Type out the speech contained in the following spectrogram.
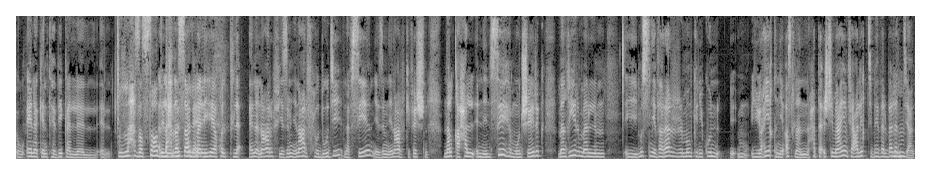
وأنا كانت هذيك اللحظة الصادمة اللحظة الصادمة اللي هي قلت لا أنا نعرف يلزمني نعرف حدودي نفسيا يلزمني نعرف كيفاش نلقى حل إني نساهم ونشارك من غير ما يمسني ضرر ممكن يكون يعيقني أصلا حتى اجتماعيا في علاقتي بهذا البلد يعني.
